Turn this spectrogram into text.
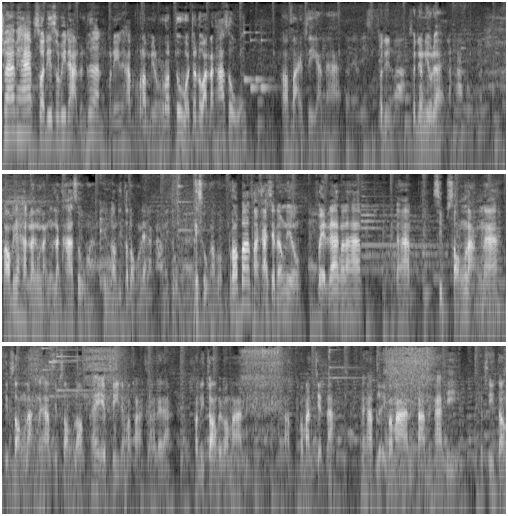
ชวบแฮปสวัสดีสวีดานเพื่อนๆ วันนี้นะครับ เรามีรถตู้หัวจรวดราคาสูง เอามาฝาก FC กันนะฮะตัวเนี้ยพี่สวัสดีคิว่าสวัสดีน้องนิวด้วย ราคาสูงนะพี่เราไม่ใช่หลังหลังหลังคาสูงอะนี่เราที่ตลกเลยราคาไม่สูงเลยไม่สูงครับผม รอบบ้านฝากขายเสร็จแล้วน้องนิว เฟสแรกแล้วนะครับ นะครับ 12 หลังนะ 12 หลังนะครับ 12 ล็อกให้ FC เนี่ยมาฝากขายได้ละตอนนี้จองไปประมาณครับประมาณ 7 ละนะครับ เหลืออีกประมาณ 3-5 ที่ FC ต้อง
